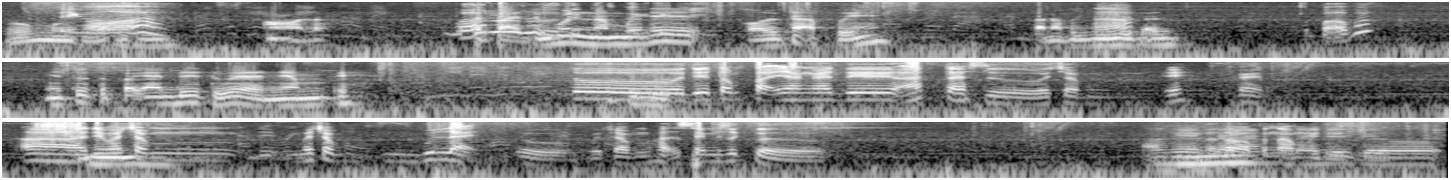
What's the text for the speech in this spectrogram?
Semua tengok lah. Replicator Oh lah. Incoming. Baru Tempat ni tu pun kita nama dia Call tak apa eh. Tak nak pergi Ha? tak Tempat apa? Yang tu tempat yang ada tu kan Yang eh. Tu, dia tempat yang ada atas tu Macam, eh, kan Ah, dia Hmm. macam Macam bulat tu Macam semicircle Okay, Tak tahu kan, apa nama dia tu. healing.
